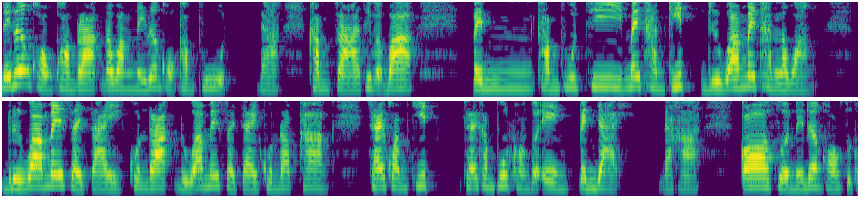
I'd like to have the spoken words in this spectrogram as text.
ในเรื่องของความรักระวังในเรื่องของคำพูด นะคะคำจาที่แบบว่าเป็นคำพูดที่ไม่ทันคิดหรือว่าไม่ทันระวัง หรือว่าไม่ใส่ใจคนรัก หรือว่าไม่ใส่ใจคนรอบข้าง ใช้ความคิดใช้คำพูดของตัวเองเป็นใหญ่นะคะ ก็ส่วนในเรื่องของสุข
